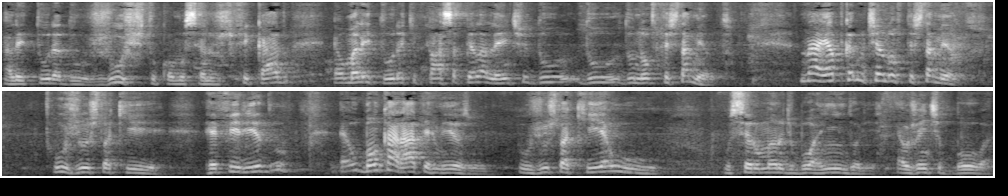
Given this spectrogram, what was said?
A leitura do justo como sendo justificado é uma leitura que passa pela lente do, do, do Novo Testamento. Na época não tinha Novo Testamento. O justo aqui referido é o bom caráter mesmo. O justo aqui é o, o ser humano de boa índole, é o gente boa.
